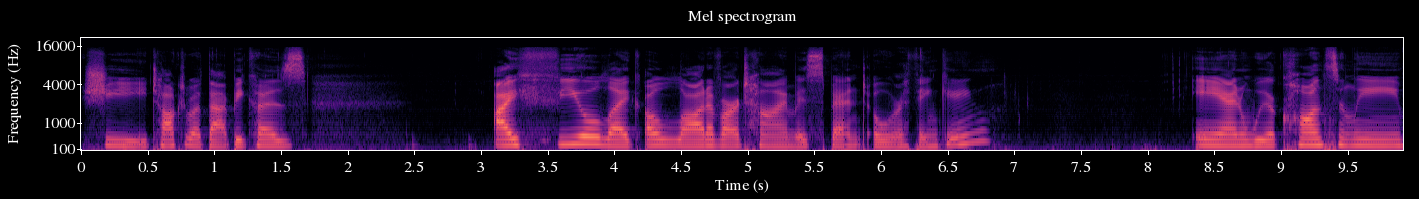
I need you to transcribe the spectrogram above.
she talked about that because I feel like a lot of our time is spent overthinking and we're constantly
